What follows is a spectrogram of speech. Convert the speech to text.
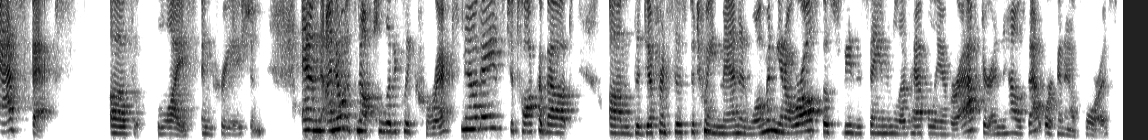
aspects of life and creation. And I know it's not politically correct nowadays to talk about um, the differences between man and woman. You know, we're all supposed to be the same and live happily ever after. And how's that working out for us?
